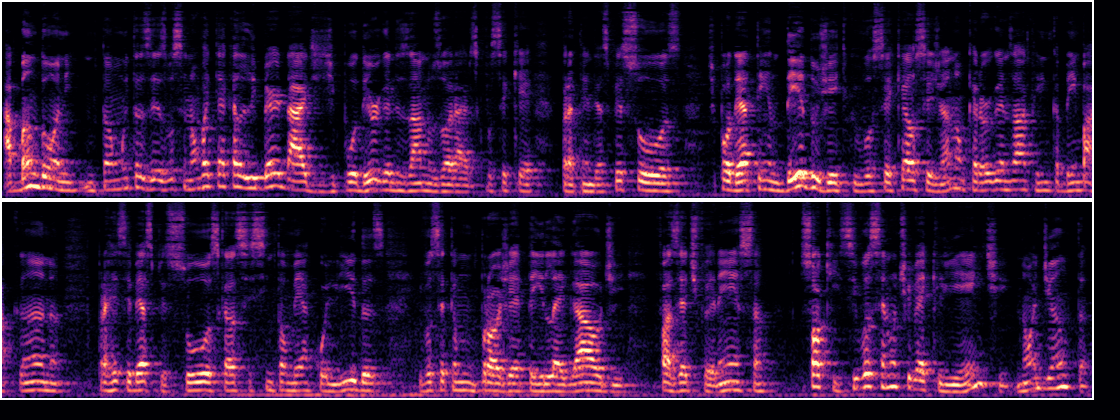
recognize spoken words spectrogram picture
abandone. Então, muitas vezes você não vai ter aquela liberdade de poder organizar nos horários que você quer para atender as pessoas, de poder atender do jeito que você quer, ou seja, ah, não quero organizar uma clínica bem bacana para receber as pessoas, que elas se sintam bem acolhidas e você tem um projeto aí legal de fazer a diferença. Só que se você não tiver cliente, não adianta.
